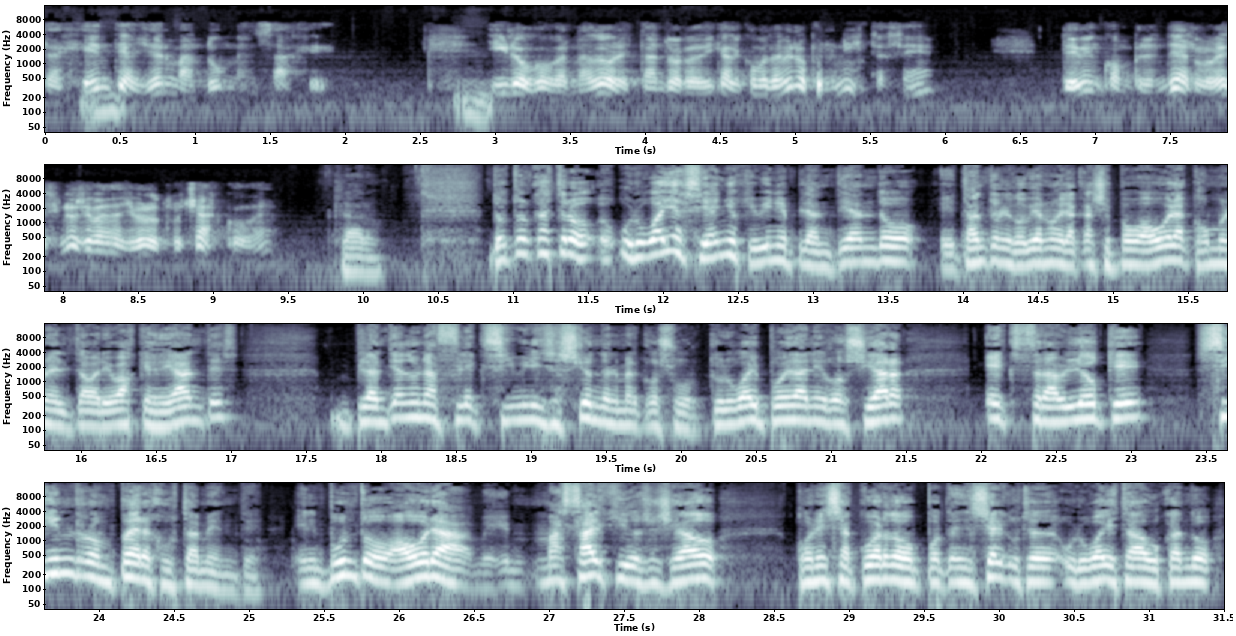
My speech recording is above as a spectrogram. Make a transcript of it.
La gente ayer mandó un mensaje. Y los gobernadores, tanto radicales como también los peronistas, ¿eh? Deben comprenderlo, ¿eh? si no se van a llevar otro chasco. ¿eh? Claro. Doctor Castro, Uruguay hace años que viene planteando, eh, tanto en el gobierno de la calle Pau ahora como en el Tabaré Vázquez de antes, planteando una flexibilización del Mercosur, que Uruguay pueda negociar extra bloque sin romper justamente. El punto ahora eh, más álgido se ha llegado con ese acuerdo potencial que usted, Uruguay estaba buscando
